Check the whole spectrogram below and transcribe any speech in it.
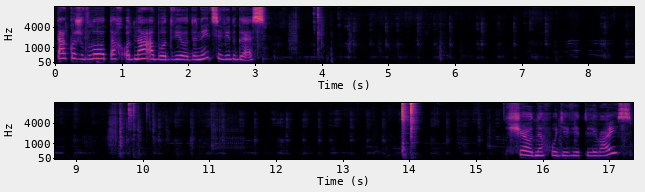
Також в лотах одна або дві одиниці від Guess. Ще одне худі від Levi's.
